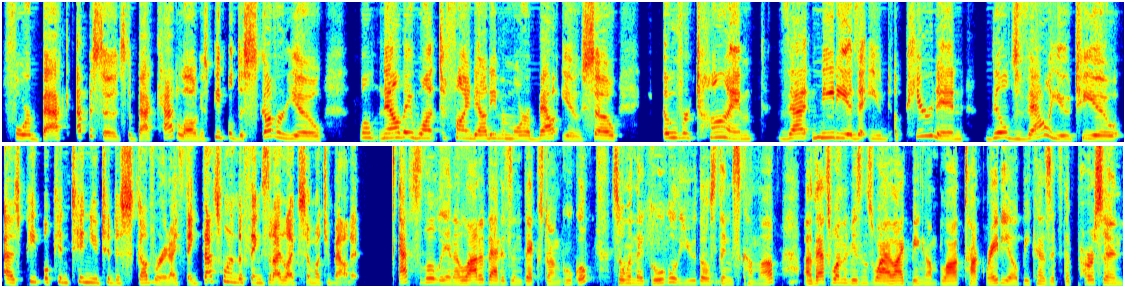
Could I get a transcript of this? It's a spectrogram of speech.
for back episodes, the back catalog as people discover you. Well, now they want to find out even more about you. So over time, that media that you appeared in builds value to you as people continue to discover it. I think that's one of the things that I like so much about it. Absolutely, and a lot of that is indexed on Google. So when they Google you, those things come up. Uh, that's one of the reasons why I like being on Blog Talk Radio because if the person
